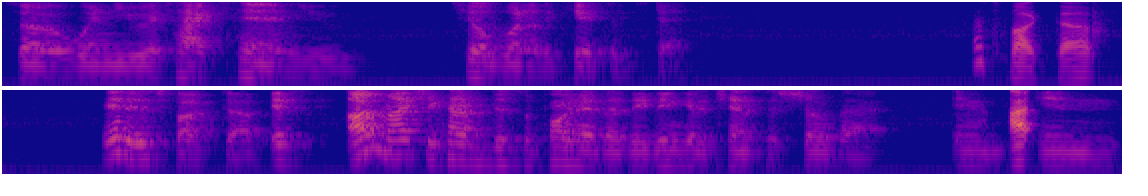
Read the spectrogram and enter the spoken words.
So when you attacked him, you killed one of the kids instead. That's fucked up. It is fucked up. It's I'm actually kind of disappointed that they didn't get a chance to show that in I- in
